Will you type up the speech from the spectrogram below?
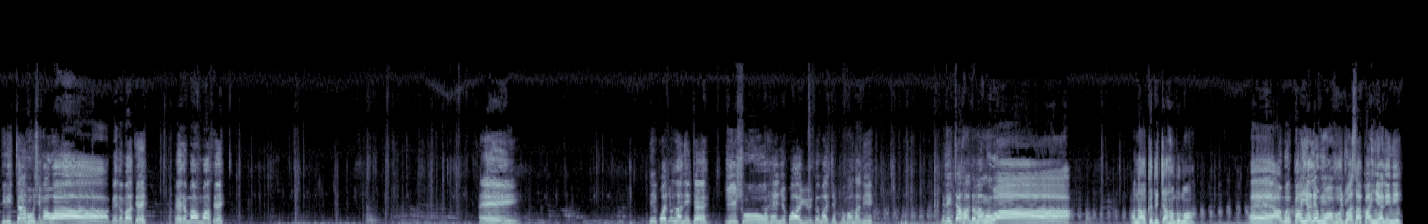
这里加红星啊哇，别的嘛对，别的嘛嘛对。哎，你挂住哪里的？艺术还你挂鱼的嘛？这不往哪里？ 디디짜 하더망우와 아나 그디짜 한부마 에 아무 강현래 우와부 좋아서 강현래니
